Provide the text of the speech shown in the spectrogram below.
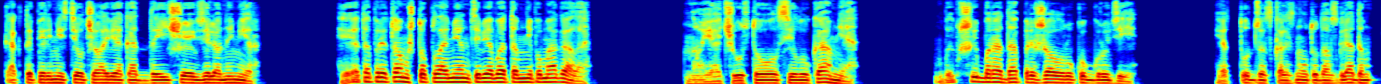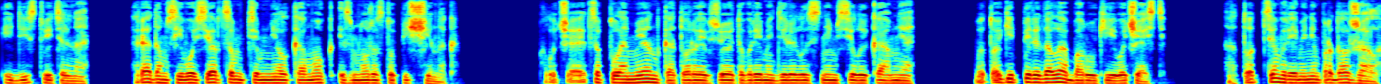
как ты переместил человека, да еще и в зеленый мир? И это при том, что пламен тебе в этом не помогало. Но я чувствовал силу камня». Бывший борода прижал руку к груди. Я тут же скользнул туда взглядом, и действительно, рядом с его сердцем темнел комок из множества песчинок. Получается, пламен, которая все это время делилась с ним силой камня, в итоге передала Баруке его часть. А тот тем временем продолжал.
